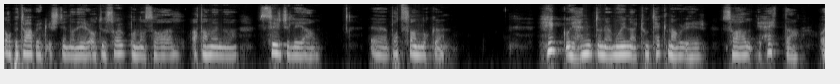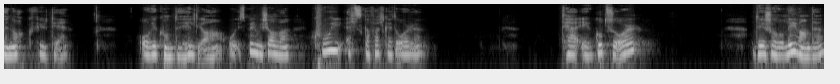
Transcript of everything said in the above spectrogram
Og betraberg Berg Ørstena nere, at du sorg på noe sal, at han var noe syrgelige eh, botsvannlukke. Hygg og hendurna møynar to teknaver er, sal er hetta og er nok fyrir til. Og vi kom til helt ja, og jeg spyr meg sjálfa, kvui elskar folk et året? Det er gods år, det er så livande,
